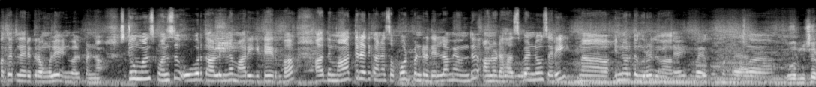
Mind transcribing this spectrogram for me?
பக்கத்தில் இருக்கிறவங்களையும் இன்வால்வ் பண்ணான் டூ மந்த்ஸ்க்கு ஒன்ஸ் ஒவ்வொரு தாளுங்களும் மாறிக்கிட்டே இருப்பா. அது மாற்றுறதுக்கான சப்போர்ட் பண்ணுறது எல்லாமே வந்து அவனோட ஹஸ்பண்டும் சரி நான் இன்னொருத்தவங்க ஒரு நிமிஷம்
